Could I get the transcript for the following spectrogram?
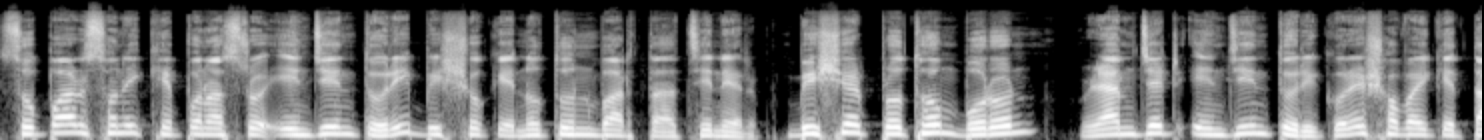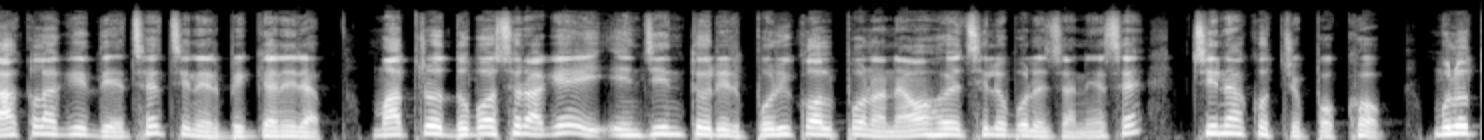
সুপারসনিক ক্ষেপণাস্ত্র ইঞ্জিন তৈরি বিশ্বকে নতুন বার্তা চীনের। বিশ্বের প্রথম বোরন র্যামজেট ইঞ্জিন তৈরি করে সবাইকে তাক লাগিয়ে দিয়েছে চীনের বিজ্ঞানীরা। মাত্র দুবছর আগে এই ইঞ্জিন তৈরির পরিকল্পনা নেওয়া হয়েছিল বলে জানিয়েছে চীনা কর্তৃপক্ষ। মূলত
